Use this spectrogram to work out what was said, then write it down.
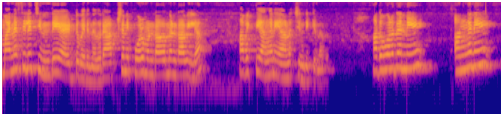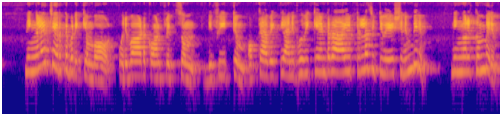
മനസ്സിലെ ചിന്തയായിട്ട് വരുന്നത്. ഒരു ആക്ഷൻ ഇപ്പോഴും ഉണ്ടാകുന്നുണ്ടാവില്ല. ആ വ്യക്തി അങ്ങനെയാണ് ചിന്തിക്കുന്നത്. അതുപോലെ തന്നെ അങ്ങനെ നിങ്ങളെ ചേർത്ത് പിടിക്കുമ്പോൾ ഒരുപാട് കോൺഫ്ലിക്ട്സും ഡിഫീറ്റും ഒക്കെ ആ വ്യക്തി അനുഭവിക്കേണ്ടതായിട്ടുള്ള സിറ്റുവേഷനും വരും. നിങ്ങൾക്കും വരും.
